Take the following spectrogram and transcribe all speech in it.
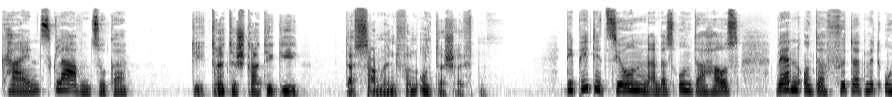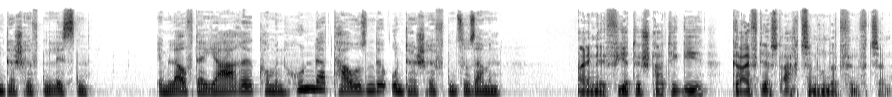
kein Sklavenzucker. Die dritte Strategie das Sammeln von Unterschriften. Die Petitionen an das Unterhaus werden unterfüttert mit Unterschriftenlisten. Im Lauf der Jahre kommen Hunderttausende Unterschriften zusammen. Eine vierte Strategie greift erst 1815.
